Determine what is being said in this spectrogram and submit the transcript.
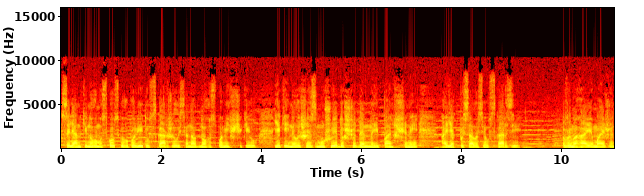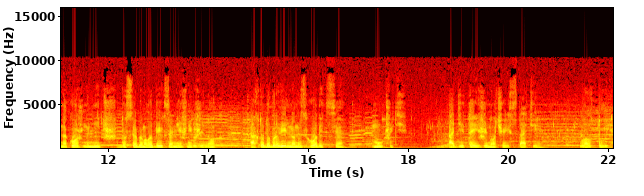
Селянки новомосковського повіту скаржилися на одного з поміщиків, який не лише змушує до щоденної панщини, а як писалося у скарзі, вимагає майже на кожну ніч до себе молодих заміжніх жінок, а хто добровільно не згодиться, мучить, а дітей жіночої статі гвалтує.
